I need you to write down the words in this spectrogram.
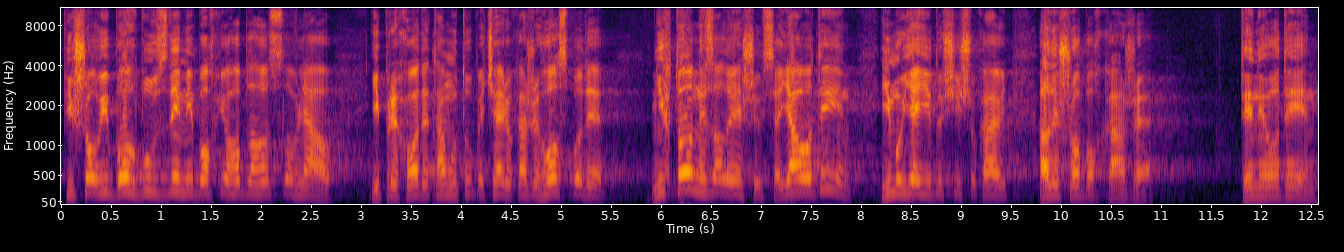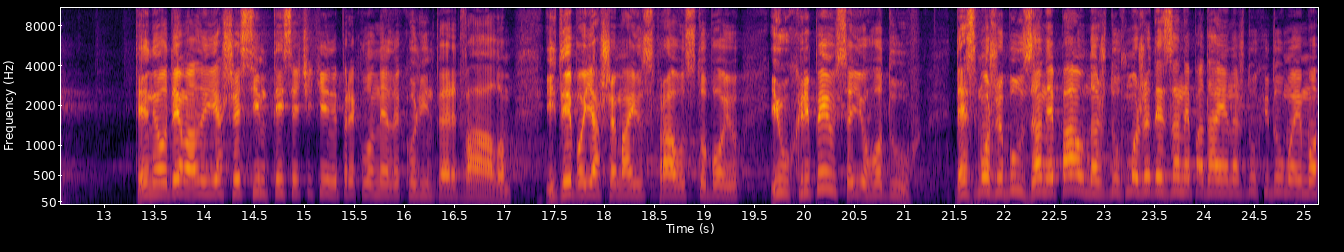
Пішов, і Бог був з ним, і Бог його благословляв. І приходить там у ту печерю, каже: Господи, ніхто не залишився, я один, і моєї душі шукають. Але що Бог каже? Ти не один. Ти не один, але є ще сім тисяч, які не преклонили колін перед валом. Іди, бо я ще маю справу з тобою. І укріпився його дух. Десь, може, був занепав наш дух, може, десь занепадає наш дух, і думаємо,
